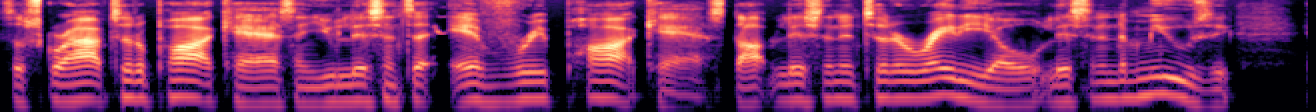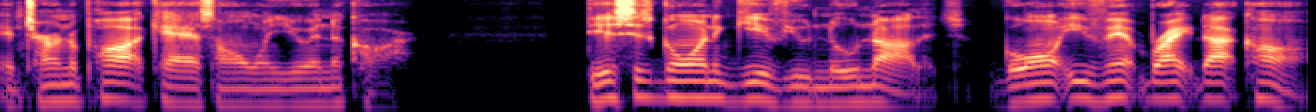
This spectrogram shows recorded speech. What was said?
Subscribe to the podcast and you listen to every podcast. Stop listening to the radio, listening to music, and turn the podcast on when you're in the car. This is going to give you new knowledge. Go on eventbrite.com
